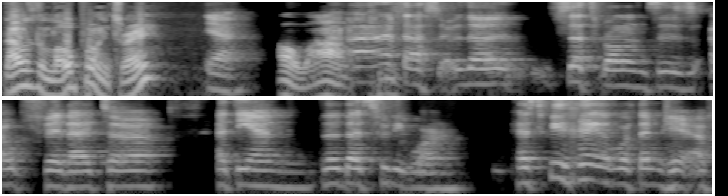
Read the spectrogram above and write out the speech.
that was the low points, right? Yeah. Oh wow. I thought so. The Seth Rollins' outfit at uh, at the end, the, that suit he wore, has to be hanging with MJF.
